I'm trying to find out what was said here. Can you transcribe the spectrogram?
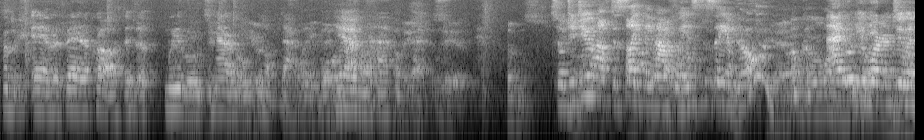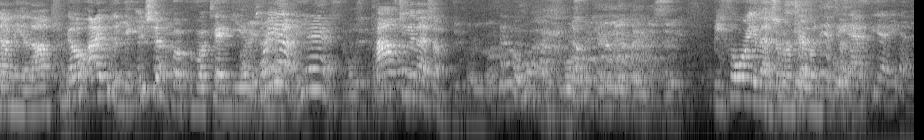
from uh, refer across. There's a wheel road, narrow road up that way. But Yeah. mile and a half up that way. So did you have to cycle halfway to see him? No, no, I You weren't doing any of that. No, I was in English for about ten years. Were you? Yeah. After you met him? No. no. Before you met him or during? Yeah, yeah, yeah.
